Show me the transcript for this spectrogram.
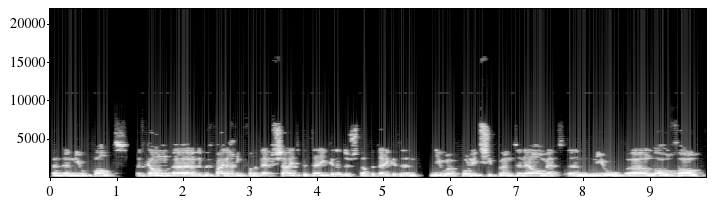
een, een nieuw pand. Het kan eh, de beveiliging van de website betekenen. Dus dat betekent een nieuwe politie.nl met een nieuw eh, logo.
